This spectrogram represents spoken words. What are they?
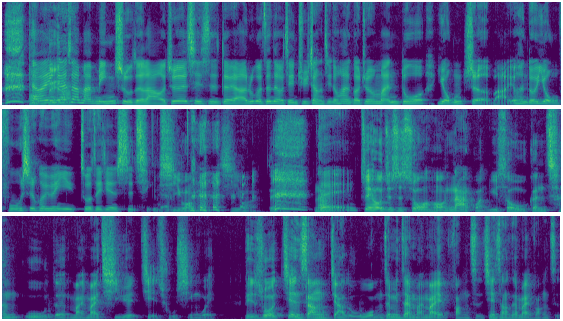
台湾应该算蛮民主的啦，哦啊、我觉得其实对啊，如果真的有检举奖金的话，我觉得蛮多勇者吧，有很多勇夫是会愿意。做这件事情的。希望，希望对。那最后就是说，哈，纳管预售屋跟成屋的买卖契约解除行为，比如说建商，假如我们这边在买卖房子，建商在卖房子，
